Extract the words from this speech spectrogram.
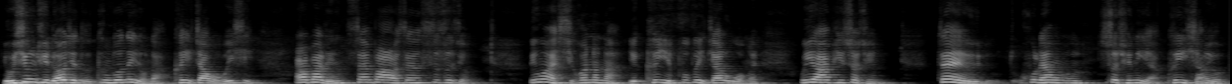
有兴趣了解的更多内容的，可以加我微信二八零三八二三四四九。另外，喜欢的呢，也可以付费加入我们 VIP 社群，在互联网社群里啊，可以享有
